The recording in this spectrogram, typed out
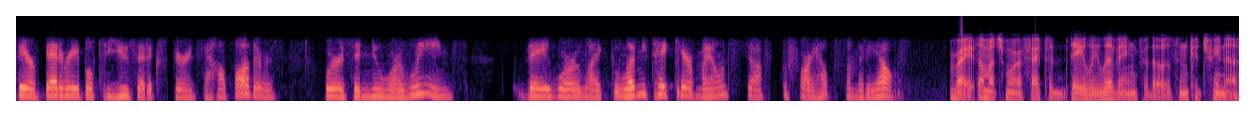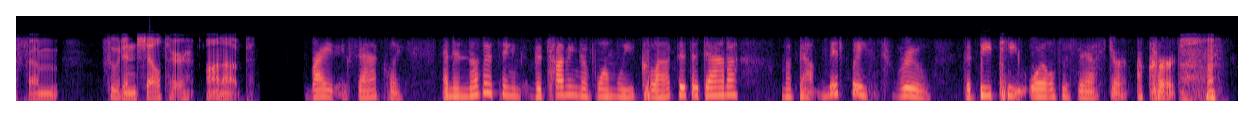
They're better able to use that experience to help others. Whereas in New Orleans, they were like, let me take care of my own stuff before I help somebody else. Right. So much more affected daily living for those in Katrina from food and shelter on up. Right, exactly. And another thing, the timing of when we collected the data, about midway through the BP oil disaster occurred.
